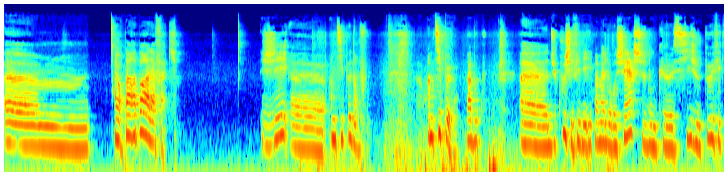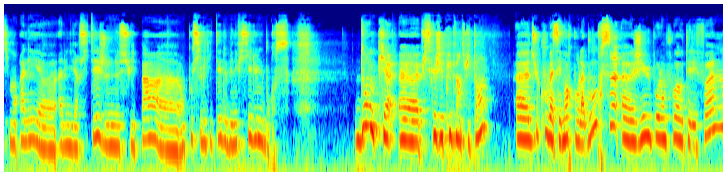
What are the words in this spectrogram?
Euh, alors, par rapport à la fac, j'ai euh, un petit peu d'infos. Un petit peu, pas beaucoup. Euh, du coup, j'ai fait pas mal de recherches. Donc, si je peux effectivement aller à l'université, je ne suis pas en possibilité de bénéficier d'une bourse. Donc, puisque j'ai plus de 28 ans, euh, du coup, bah, c'est mort pour la bourse. Euh, j'ai eu Pôle emploi au téléphone.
